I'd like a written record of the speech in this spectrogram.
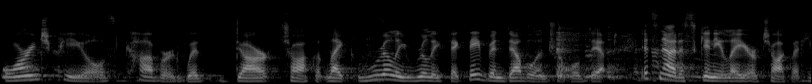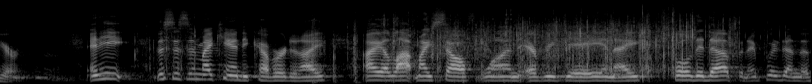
orange peels covered with dark chocolate, like really, really thick. They've been double and triple dipped. It's not a skinny layer of chocolate here. And he, this is in my candy cupboard, and I, I allot myself one every day, and I fold it up and I put it on the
